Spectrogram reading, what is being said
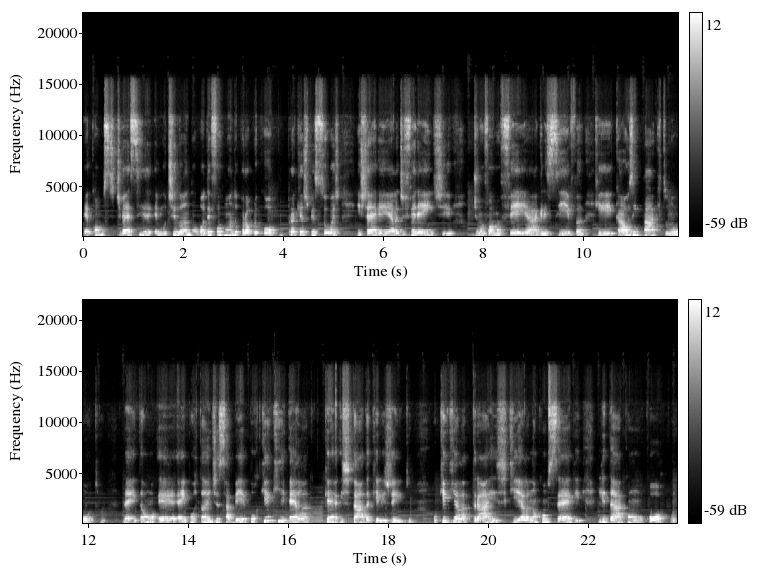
é como se estivesse mutilando ou deformando o próprio corpo para que as pessoas enxerguem ela diferente de uma forma feia, agressiva, que cause impacto no outro. Né? Então, é, é importante saber por que, que ela quer estar daquele jeito. O que, que ela traz que ela não consegue lidar com o corpo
